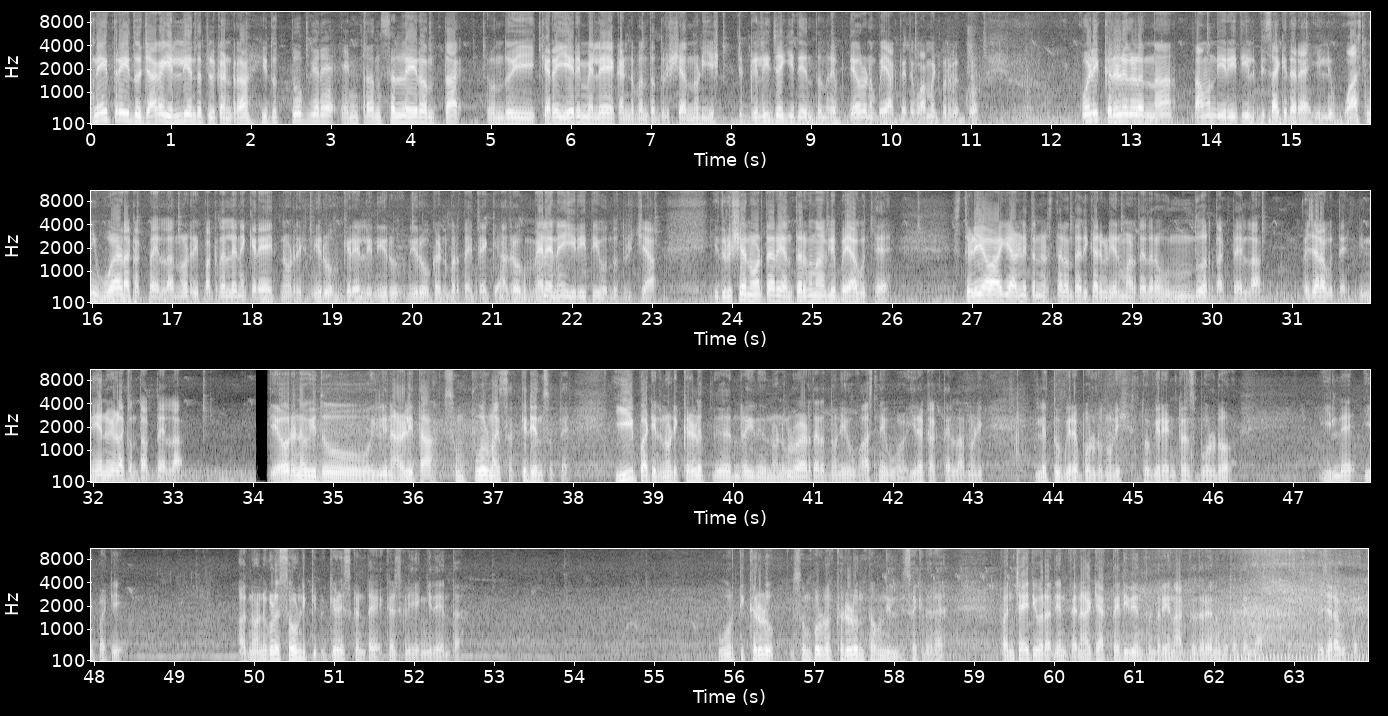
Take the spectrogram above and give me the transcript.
ಸ್ನೇಹಿತರೆ, ಇದು ಜಾಗ ಎಲ್ಲಿ ಅಂತ ತಿಳ್ಕೊಂಡ್ರ? ಇದು ತೂಪ್ಗೆರೆ ಎಂಟ್ರೆನ್ಸಲ್ಲೇ ಇರೋಂಥ ಒಂದು ಈ ಕೆರೆ ಏರಿ ಮೇಲೆ ಕಂಡು ಬಂಥ ದೃಶ್ಯ. ನೋಡಿ, ಎಷ್ಟು ಗಲೀಜಾಗಿದೆ ಅಂತಂದರೆ ದೇವರನ್ನ ಭಯ ಆಗ್ತೈತೆ ವಾಮಿಟ್ ಬರಬೇಕು. ಕೋಳಿ ಕರಳುಗಳನ್ನು ತಾವೊಂದು ಈ ರೀತಿ ಇಲ್ಲಿ ಬಿಸಾಕಿದ್ದಾರೆ. ಇಲ್ಲಿ ವಾಸನೆ ಓಡಾಡೋಕ್ಕಾಗ್ತಾ ಇಲ್ಲ. ನೋಡಿರಿ ಪಕ್ಕದಲ್ಲೇ ಕೆರೆ ಐತೆ ನೋಡಿರಿ. ನೀರು, ಕೆರೆಯಲ್ಲಿ ನೀರು ನೀರು ಕಂಡು ಬರ್ತೈತೆ ಅದ್ರ ಮೇಲೇ ಈ ರೀತಿ ಒಂದು ದೃಶ್ಯ. ಈ ದೃಶ್ಯ ನೋಡ್ತಾ ಇದ್ರೆ ಎಂಥವ್ರಿಗೂನಾಗಲಿ ಭಯ ಆಗುತ್ತೆ. ಸ್ಥಳೀಯವಾಗಿ ಆಡಳಿತ ನಡೆಸ್ತಾರಂಥ ಅಧಿಕಾರಿಗಳು ಏನು ಮಾಡ್ತಾ ಇದ್ದಾರೋ ಒಂದು ಅರ್ಥ ಆಗ್ತಾ ಇಲ್ಲ. ಬೇಜಾರಾಗುತ್ತೆ. ಇನ್ನೇನು ಹೇಳೋಕ್ಕಂತೂ ಆಗ್ತಾ ಇಲ್ಲ. ದೇವರನ್ನು ಇದು ಇಲ್ಲಿನ ಆಡಳಿತ ಸಂಪೂರ್ಣವಾಗಿ ಸತ್ತಿದೆ ಅನಿಸುತ್ತೆ. ಈ ಪಾಟೀಲ್ ನೋಡಿ ಕರಳು ಅಂದರೆ ಇದು ನೊಣಗಳು ಓಡಾಡ್ತಾ ಇರೋದು ನೋಡಿ, ವಾಸನೆ ಇರೋಕ್ಕಾಗ್ತಾ ಇಲ್ಲ ನೋಡಿ. ಇಲ್ಲೇ ತೂಪ್ಗೆರೆ ಬೋರ್ಡು ನೋಡಿ, ತೂಪ್ಗೆರೆ ಎಂಟ್ರೆನ್ಸ್ ಬೋರ್ಡು. ಇಲ್ಲೇ ಈ ಪಾಟಿ ಅದು ನೊಣಗಳು ಸೌಂಡ್ ಕೇಳಿಸ್ಕೊಂತ, ಕೇಳಿಸ್ಕೊಳ್ಳಿ ಹೆಂಗಿದೆ ಅಂತ. ಪೂರ್ತಿ ಕರುಳು, ಸಂಪೂರ್ಣ ಕರುಳು ಅಂತ ಒಂದು ಇಲ್ಲಿ ಬಿಸಾಕಿದ್ದಾರೆ. ಪಂಚಾಯತಿಯವರು ಅದೇನು ಪೆನಾಲ್ಟಿ ಆಗ್ತಾ ಇದೀವಿ ಅಂತಂದ್ರೆ ಏನಾಗ್ತಿದ್ದಾರೆ ಅನ್ನೋ ಗೊತ್ತಾಗ್ತಾ ಇಲ್ಲ. ಬೇಜಾರಾಗುತ್ತೆ.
